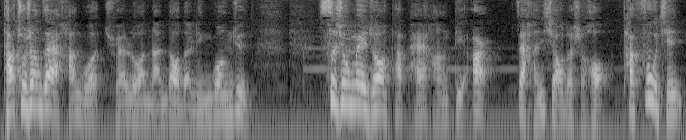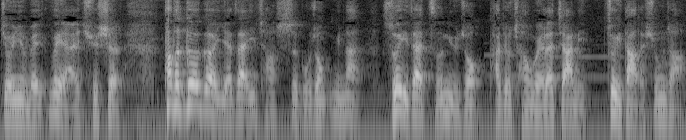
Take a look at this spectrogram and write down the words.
他出生在韩国全罗南道的灵光郡，四兄妹中他排行第二。在很小的时候，他父亲就因为胃癌去世，他的哥哥也在一场事故中遇难，所以在子女中，他就成为了家里最大的兄长，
